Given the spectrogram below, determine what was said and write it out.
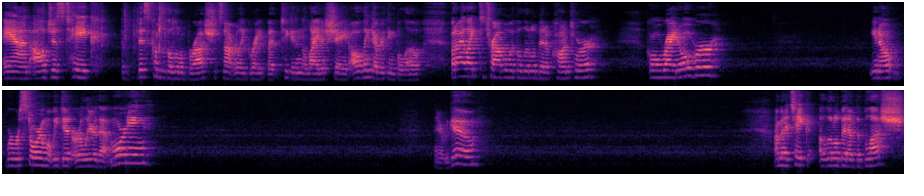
And I'll just take, the, this comes with a little brush. It's not really great, but take it in the lightest shade. I'll link everything below. But I like to travel with a little bit of contour. Go right over. You know, we're restoring what we did earlier that morning. There we go. I'm going to take a little bit of the blush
